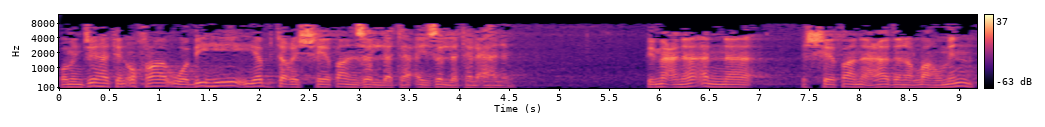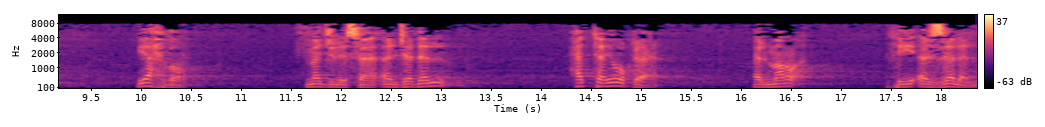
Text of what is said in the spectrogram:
ومن جهة أخرى وبه يبتغي الشيطان زلته أي زلة العالم. بمعنى أن الشيطان أعاذنا الله منه يحضر مجلس الجدل حتى يوقع المرء في الزلل.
